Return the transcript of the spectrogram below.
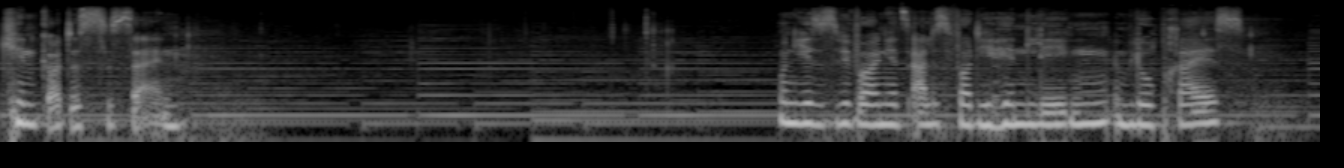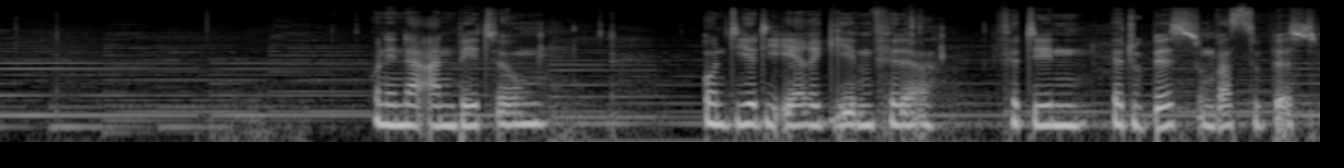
Kind Gottes zu sein. Und Jesus, wir wollen jetzt alles vor dir hinlegen im Lobpreis und in der Anbetung und dir die Ehre geben für, für den, wer du bist und was du bist.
